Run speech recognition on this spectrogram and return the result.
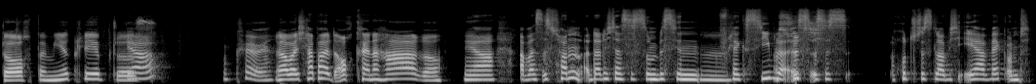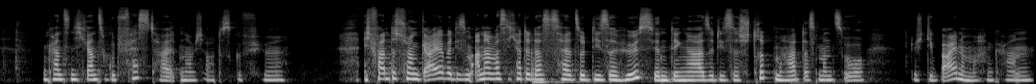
Doch, bei mir klebt es. Ja. Okay. Ja, aber ich habe halt auch keine Haare. Ja, aber es ist schon, dadurch, dass es so ein bisschen flexibler Hm. Das ist, ist es, rutscht es, glaube ich, eher weg und man kann es nicht ganz so gut festhalten, habe ich auch das Gefühl. Ich fand es schon geil bei diesem anderen, was ich hatte, dass es halt so diese Höschen-Dinger, also diese Strippen hat, dass man es so durch die Beine machen kann.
